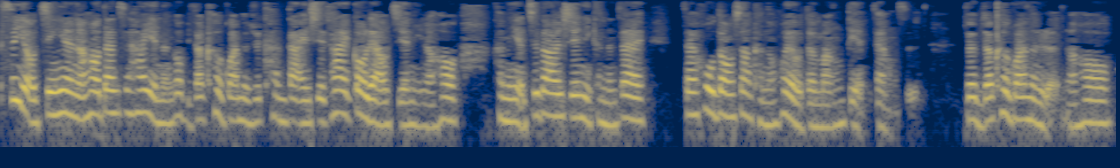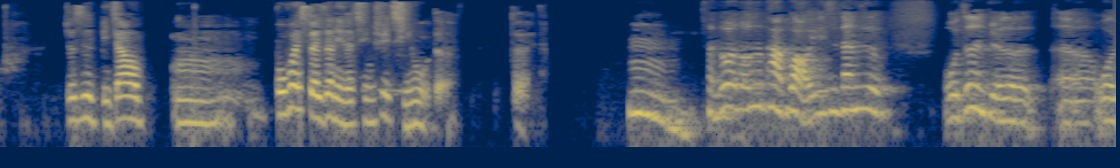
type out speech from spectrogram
是有经验，然后但是他也能够比较客观的去看待一些，他也够了解你，然后可能也知道一些你可能在在互动上可能会有的盲点，这样子，就比较客观的人，然后就是比较嗯不会随着你的情绪起舞的，对，嗯，很多人都是怕不好意思，但是。我真的觉得，呃，我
